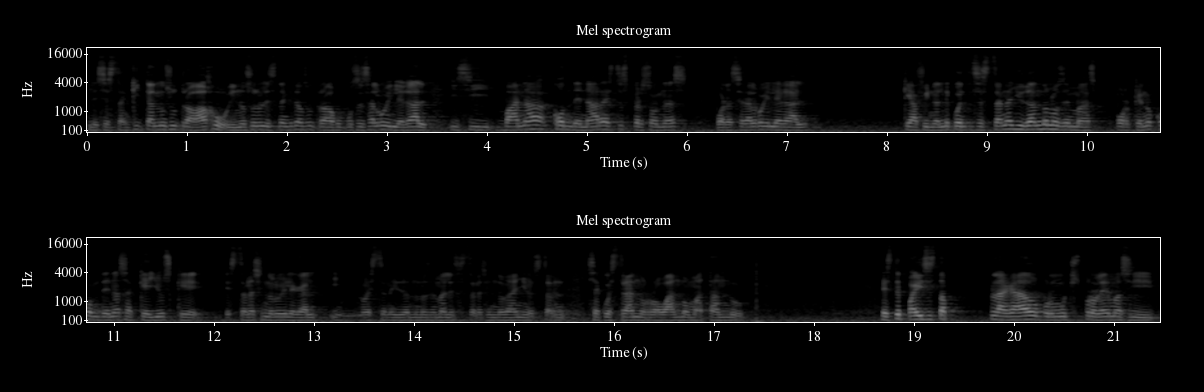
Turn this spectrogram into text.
Les están quitando su trabajo y no solo les están quitando su trabajo, pues es algo ilegal. Y si van a condenar a estas personas por hacer algo ilegal, que a final de cuentas están ayudando a los demás, ¿por qué no condenas a aquellos que están haciendo algo ilegal y no están ayudando a los demás, les están haciendo daño, están secuestrando, robando, matando? Este país está plagado por muchos problemas y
